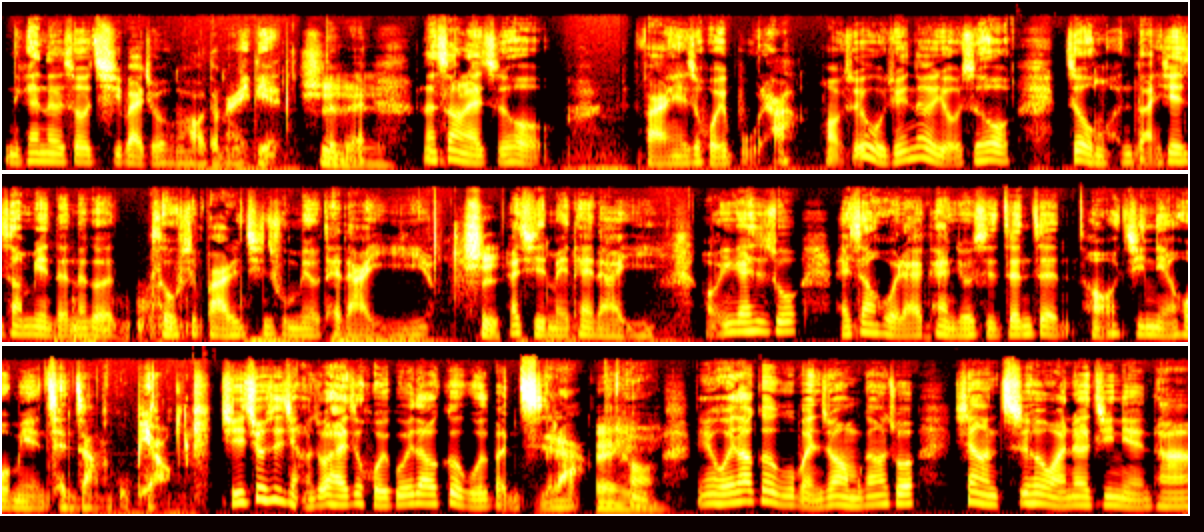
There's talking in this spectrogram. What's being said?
你看那个时候七百就很好的买点，对不对？那上来之后。反而也是回补啦，好，所以我觉得那个有时候这种很短线上面的那个东西，法人进出没有太大意义，是它其实没太大意义，哦，应该是说还是要回来看，就是真正好今年后面成长的股票，其实就是讲说还是回归到个股的本质啦，对，哦，因为回到个股本质，我们刚刚说像吃喝玩乐，今年它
